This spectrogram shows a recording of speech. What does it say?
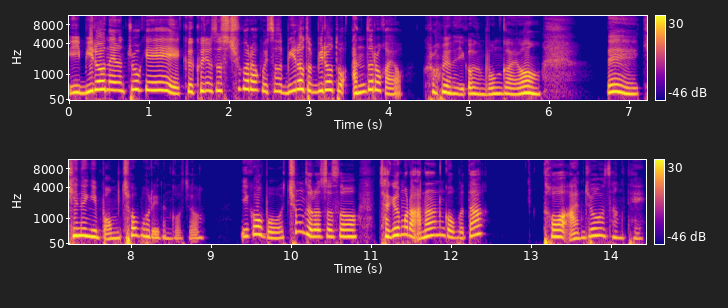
이 밀어내는 쪽에 그 근육도 수축을 하고 있어서 밀어도 밀어도 안 들어가요. 그러면 이거는 뭔가요? 네, 기능이 멈춰버리는 거죠. 이거 뭐축 늘어져서 작용을 안 하는 것보다 더 안 좋은 상태.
